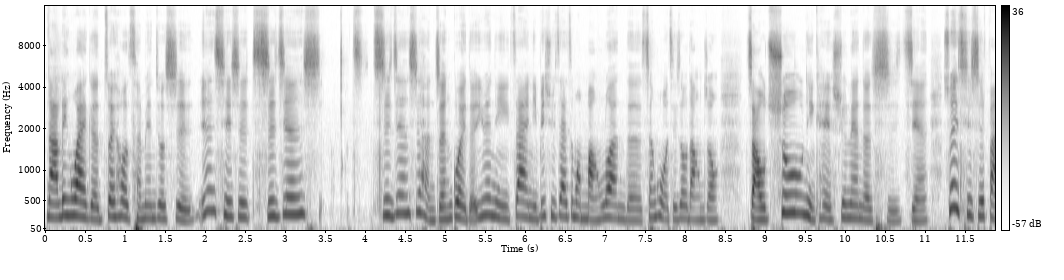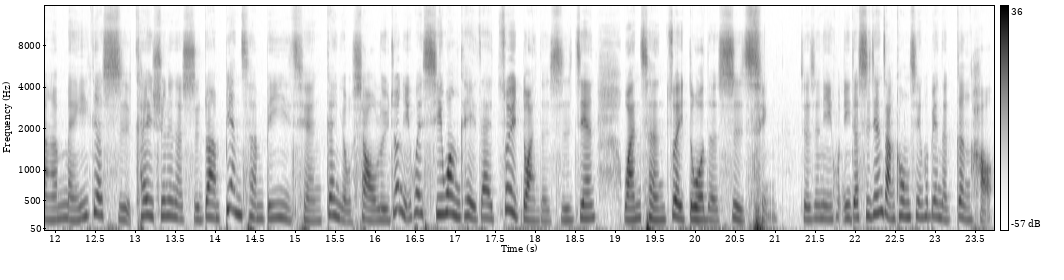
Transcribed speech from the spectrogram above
那另外一个最后层面，就是因为其实时间是时间是很珍贵的，因为你在你必须在这么忙乱的生活节奏当中找出你可以训练的时间，所以其实反而每一个时可以训练的时段变成比以前更有效率，就你会希望可以在最短的时间完成最多的事情。就是你，你的时间掌控性会变得更好，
